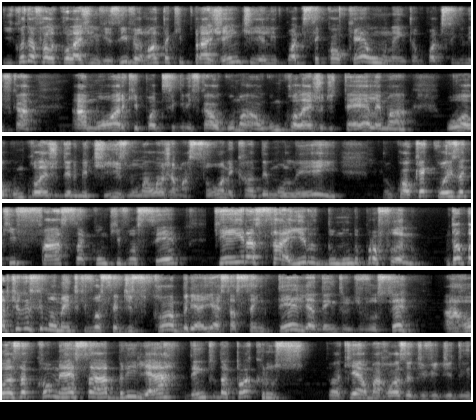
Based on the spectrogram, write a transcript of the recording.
E quando eu falo colégio invisível, nota que para a gente ele pode ser qualquer um, né? Então pode significar a que pode significar alguma, algum colégio de telema, ou algum colégio de hermetismo, uma loja maçônica, a Demolei, então, qualquer coisa que faça com que você queira sair do mundo profano. Então, a partir desse momento que você descobre aí essa centelha dentro de você, a rosa começa a brilhar dentro da tua cruz. Então, aqui é uma rosa dividida em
